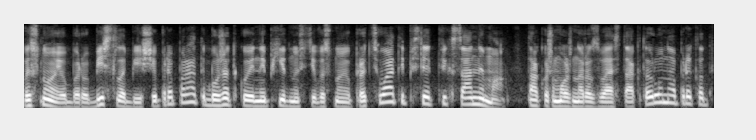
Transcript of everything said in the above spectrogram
Весною беру більш слабіші препарати, бо вже такої необхідності весною працювати після твікса нема. Також можна розвести актару, наприклад.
